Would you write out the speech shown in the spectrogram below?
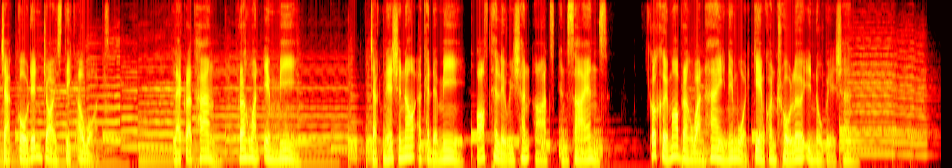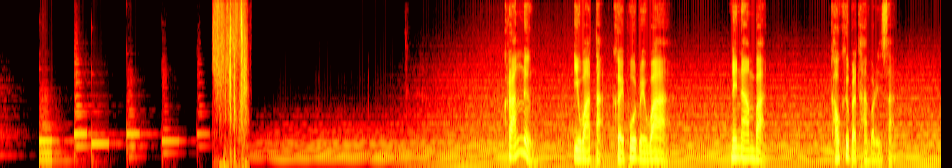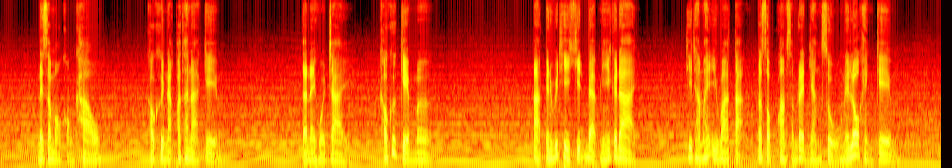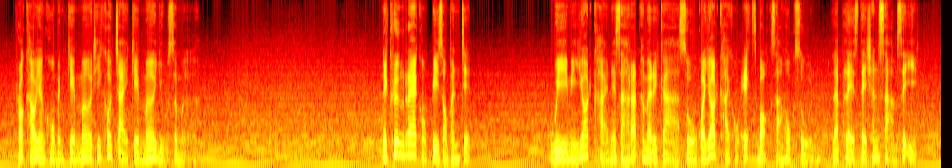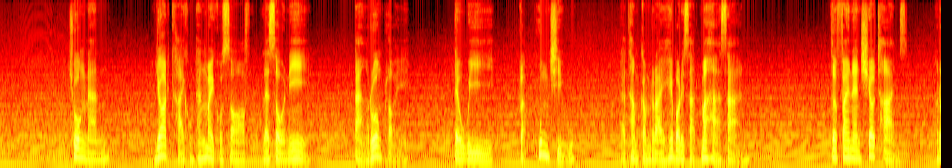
จาก Golden Joystick Awards และกระทั่งรางวัล Emmy จาก National Academy of Television Arts and Science ก็เคยมอบรางวัลให้ในหมวด Game Controller Innovation ครั้งหนึ่ง อิวาตะเคยพูดไว้ว่า ในนามบัตร เขาคือประธานบริษัท ในสมองของเขา เขาคือนักพัฒนาเกม แต่ในหัวใจเขาคือเกมเมอร์ อาจเป็นวิธีคิดแบบนี้ก็ได้ ที่ทำให้อิวาตะประสบความสำเร็จอย่างสูงในโลกแห่งเกม เพราะเขายังคงเป็นเกมเมอร์ที่เข้าใจเกมเมอร์อยู่เสมอ ในครึ่งแรกของปี 2007 Wii มียอดขายในสหรัฐอเมริกาสูงกว่ายอดขายของ Xbox 360 และ PlayStation 3 เสียอีก ช่วงนั้น ยอดขายของทั้ง Microsoft และ Sony ต่างร่วงพลอย แต่ Wii กลับพุ่งฉิว และทำกำไรให้บริษัทมหาศาล The Financial Times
